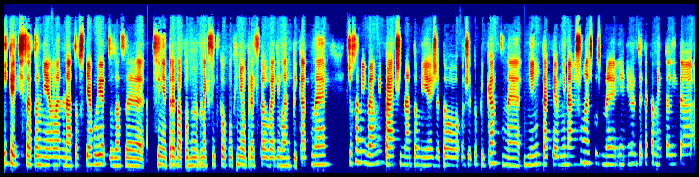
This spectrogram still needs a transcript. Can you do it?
i keď sa to nie len na to vzťahuje, to zase si netreba pod mexickou kuchyňou predstavovať len pikantné. Čo sa mi veľmi páči na tom je, že to, že to pikantné není také, my na Slovensku sme, ja neviem, to je taká mentalita a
